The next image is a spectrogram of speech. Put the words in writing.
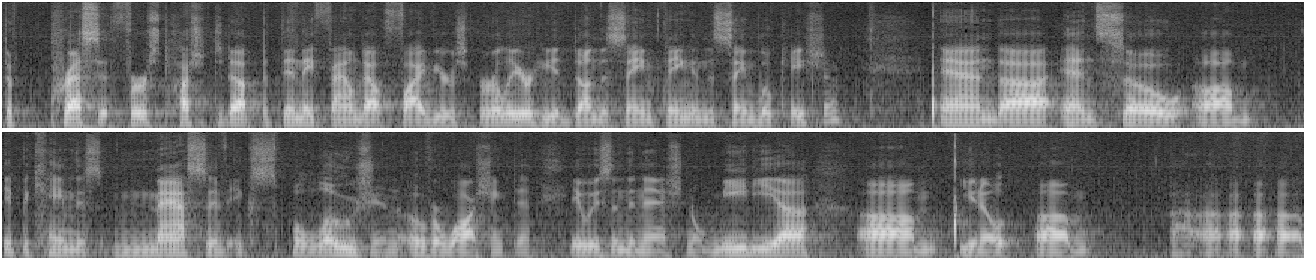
the press at first hushed it up, but then they found out five years earlier he had done the same thing in the same location. And, uh, and so um, it became this massive explosion over Washington. It was in the national media. Um, you know, um, uh, uh, uh, uh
